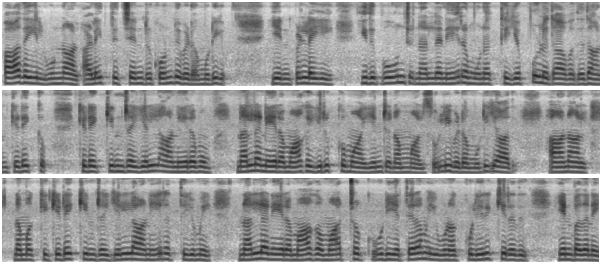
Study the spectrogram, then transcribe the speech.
பாதையில் உன்னால் அழைத்துச் சென்று கொண்டு விட முடியும். என் பிள்ளையே இது போன்று நல்ல நேரம் உனக்கு எப்பொழுதாவது தான் கிடைக்கும். கிடைக்கின்ற எல்லா நேரமும் நல்ல நேரமாக இருக்குமா என்று நம்மால் சொல்லிவிட முடியாது. ஆனால் நமக்கு கிடைக்கின்ற எல்லா நேரத்தையுமே நல்ல நேரமாக மாற்றக்கூடிய திறமை உனக்குள் இருக்கிறது என்பதனை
